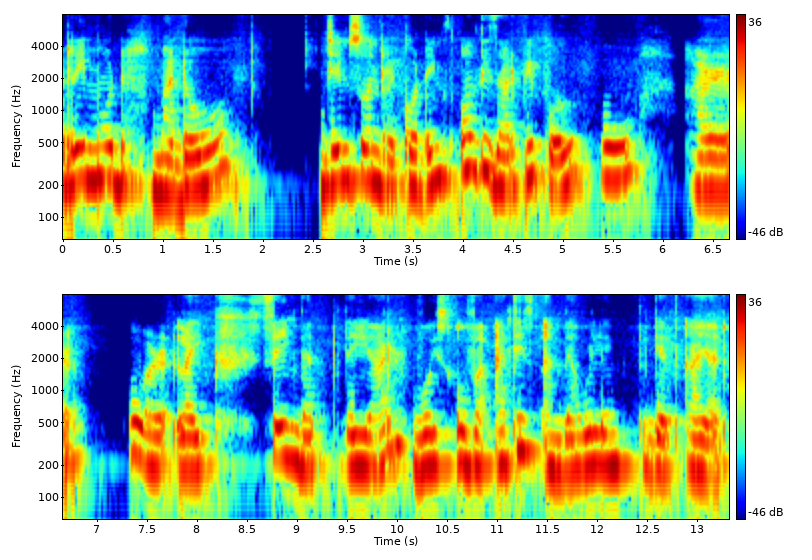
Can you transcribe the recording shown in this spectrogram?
Raymond Mado, Jameson Recordings. All these are people who are who are like saying that they are voiceover artists and they're willing to get hired.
